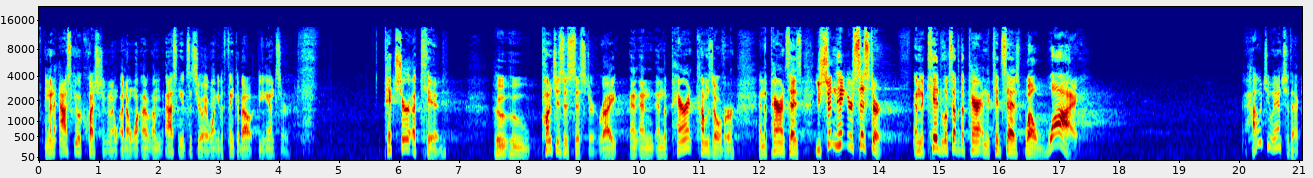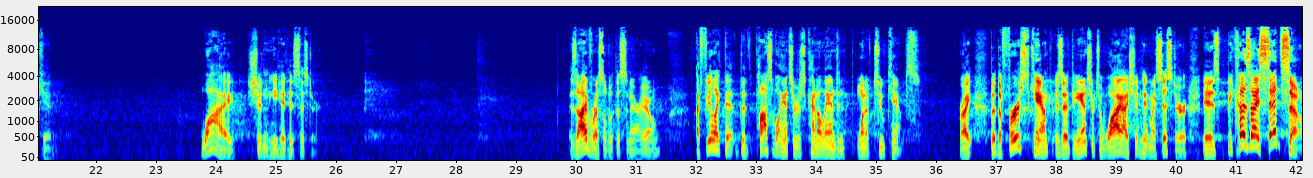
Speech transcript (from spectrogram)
I'm going to ask you a question, and, I, and I want, I'm asking it sincerely. I want you to think about the answer. Picture a kid who, who punches his sister, right? And, and, and the parent comes over, and the parent says, You shouldn't hit your sister. And the kid looks up at the parent, and the kid says, Well, why? How would you answer that kid? Why shouldn't he hit his sister? As I've wrestled with this scenario, I feel like the, the possible answers kind of land in one of two camps. right? The, the first camp is that the answer to why I shouldn't hit my sister is because I said so.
